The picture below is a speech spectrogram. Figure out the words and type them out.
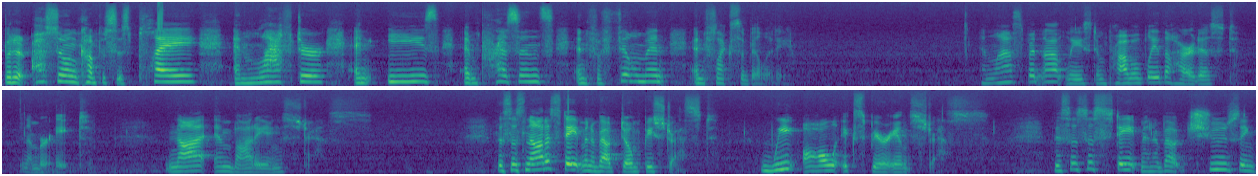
but it also encompasses play and laughter and ease and presence and fulfillment and flexibility. And last but not least, and probably the hardest, number eight, not embodying stress. This is not a statement about don't be stressed. We all experience stress. This is a statement about choosing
